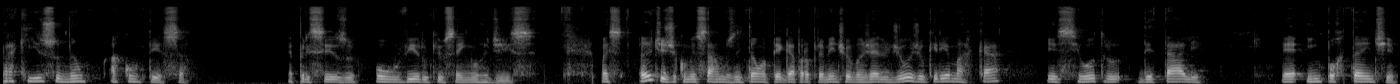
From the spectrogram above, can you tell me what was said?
Para que isso não aconteça, é preciso ouvir o que o Senhor diz. Mas antes de começarmos então a pegar propriamente o Evangelho de hoje, eu queria marcar esse outro detalhe é importante.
